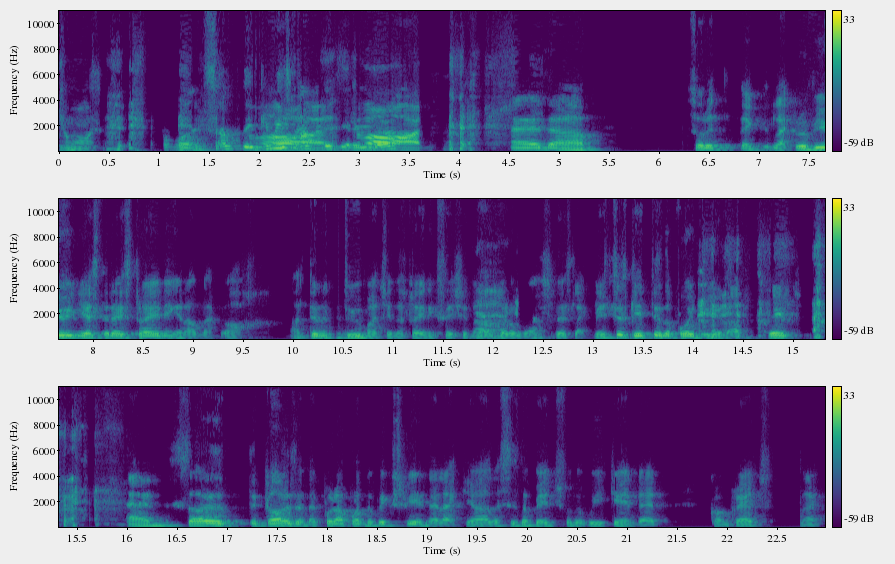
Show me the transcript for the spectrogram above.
Come on. come on, something. Give me something. Come you know? on. and um, sort of like, like reviewing yesterday's training, and I'm like, oh, I didn't do much in the training session. Now yeah. I've got to watch this. Like, let's just get to the point where you're not bench. and so it goes, and they put up on the big screen. They're like, yeah, this is the bench for the weekend. And congrats, like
